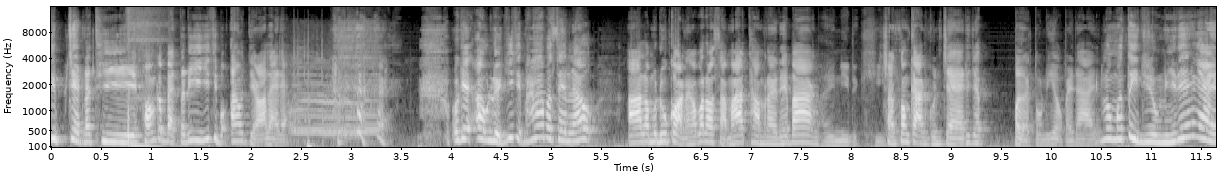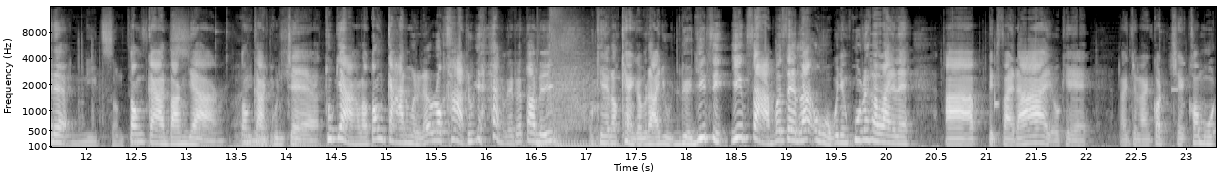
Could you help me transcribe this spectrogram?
สิบเจ็ดนาที พร้อมกับแบตเตอรี่ยี่สิบอ้าว เดี๋ยวอะไรเนี่ย โอเค เอาเหลือยี่สิบห้าเปอร์เซ็นต์แล้ว อ่า เรามาดูก่อนนะครับว่าเราสามารถทำอะไรได้บ้าง I need a key. ฉันต้องการกุญแจที่จะ เปิดตรงนี้ออกไปได้เรามาติดอยู่ตรงนี้ได้ยังไงเนี่ย I need something. ต้องการ fast. บางอย่าง I ต้องการ need a กุญแจ key. ทุกอย่างเราต้องการหมดแล้ว เราขาดทุกอย่างเลยนะตอนนี้ โอเค เราแข่งกับเวลาอยู่ เหลือยี่สิบยี่สามเปอร์เซ็นต์แล้ว โอ้โห ยังพูดไม่ทันไรเลย อ่า ปิดไฟได้ โอเค หลังจากนั้นกดเช็คข้อมูล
